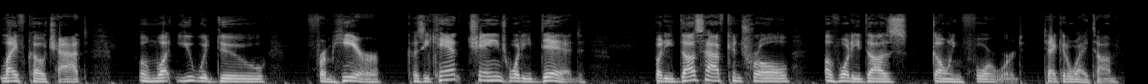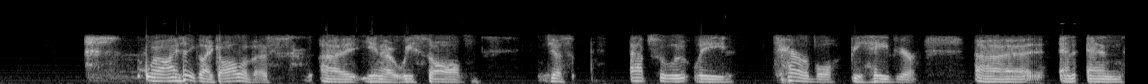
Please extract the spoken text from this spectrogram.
life coach hat on what you would do from here because he can't change what he did, but he does have control of what he does going forward. Take it away, Tom. Well, I think like all of us, uh, you know, we saw just absolutely terrible behavior, uh, and and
